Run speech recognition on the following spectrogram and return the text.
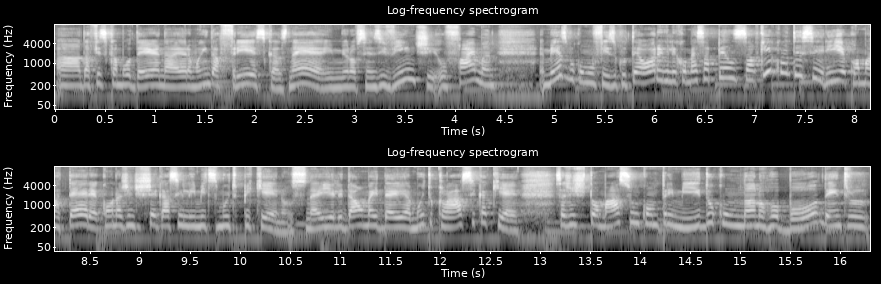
ah, da física moderna eram ainda frescas, né, em 1920, o Feynman, mesmo como físico teórico, ele começa a pensar o que aconteceria com a matéria quando a gente chegasse em limites muito pequenos, né? E ele dá uma ideia muito clássica que é se a gente tomasse um comprimido com um nanorobô dentro,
